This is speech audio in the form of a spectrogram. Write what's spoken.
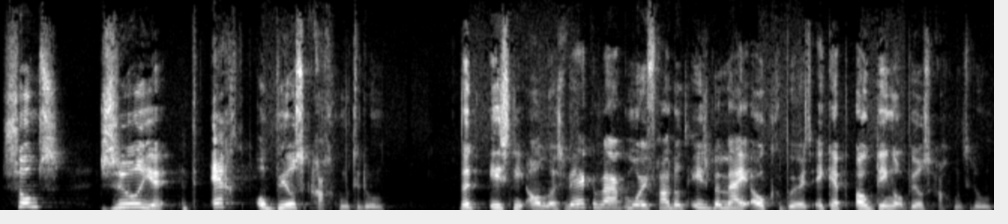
soms zul je het echt op wilskracht moeten doen. Dat is niet anders. Werken waar, mooie vrouw, dat is bij mij ook gebeurd. Ik heb ook dingen op wilskracht moeten doen.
